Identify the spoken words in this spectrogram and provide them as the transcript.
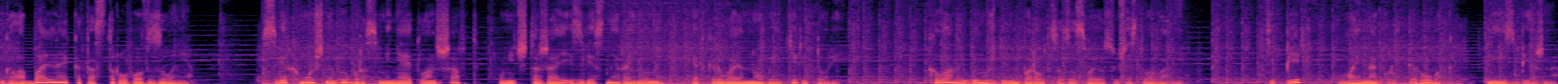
Глобальная катастрофа в зоне. Сверхмощный выброс меняет ландшафт, уничтожая известные районы и открывая новые территории. Кланы вынуждены бороться за свое существование. Теперь война группировок неизбежна.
